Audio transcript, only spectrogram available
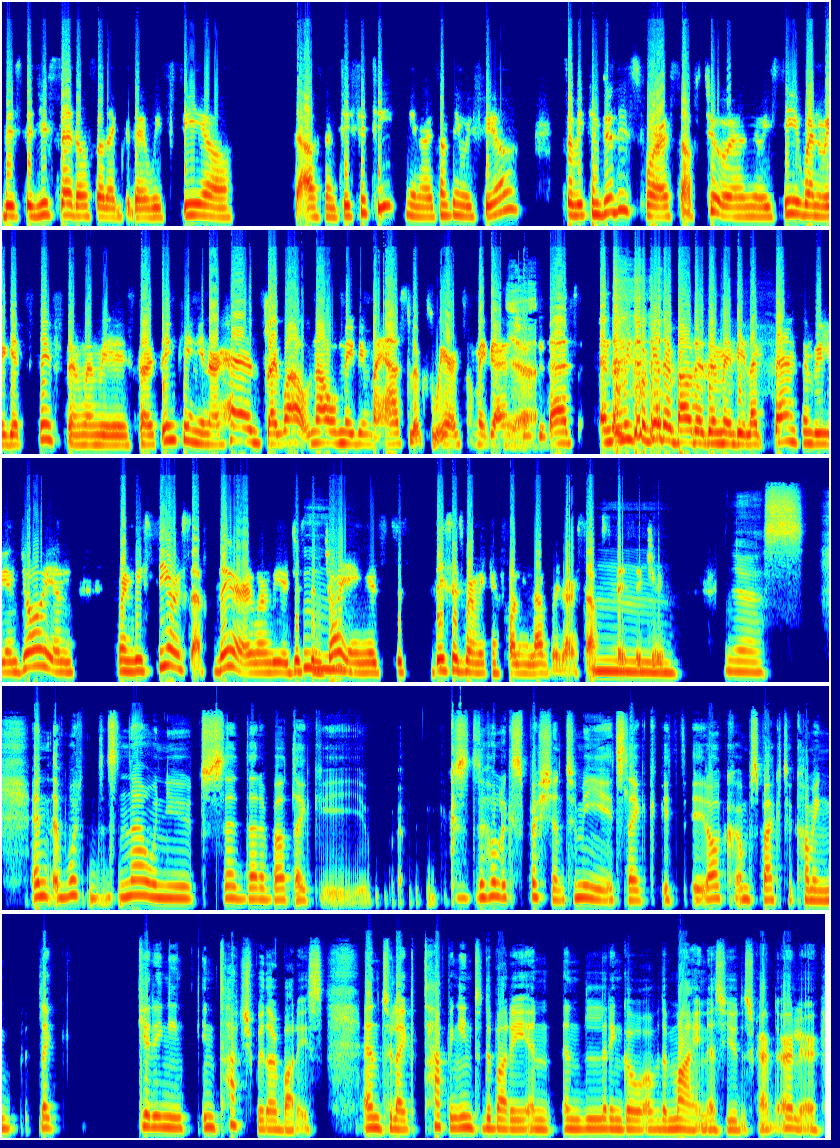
this that you said also like that we feel the authenticity, you know, it's something we feel. So we can do this for ourselves too. And we see when we get stiff and when we start thinking in our heads, like, wow, now maybe my ass looks weird. So maybe I yeah. should do that. And then we forget about it and maybe like dance and really enjoy. And when we see ourselves there, when we are just mm. enjoying, it's just this is when we can fall in love with ourselves mm, basically. Yes. And what now when you said that about like because the whole expression to me it's like it it all comes back to coming like getting in, in touch with our bodies and to like tapping into the body and and letting go of the mind as you described earlier.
